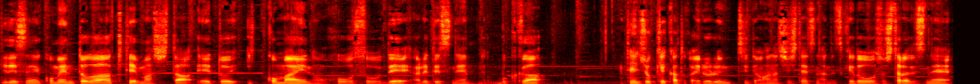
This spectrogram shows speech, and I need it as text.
でですねコメントが来てました。えっ、ー、と1個前の放送であれですね僕が転職結果とかいろいろについてお話ししたやつなんですけどそしたらですね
